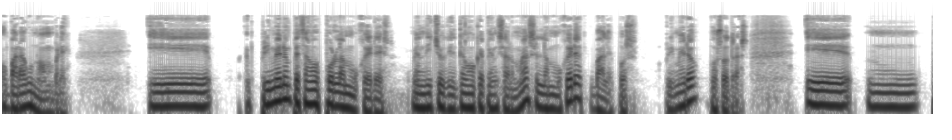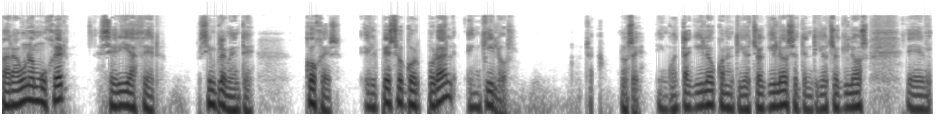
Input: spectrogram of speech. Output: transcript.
o para un hombre. Eh, primero empezamos por las mujeres. Me han dicho que tengo que pensar más en las mujeres. Vale, pues primero vosotras. Eh, mm, para una mujer sería hacer simplemente coges el peso corporal en kilos. O sea, no sé, 50 kilos, 48 kilos, 78 kilos, eh,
